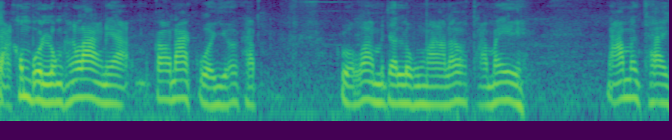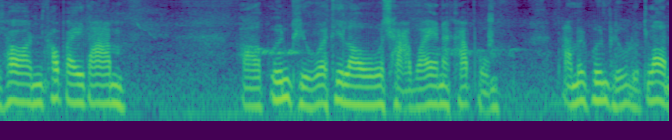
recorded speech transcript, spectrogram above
จากข้างบนลงข้างล่างเนี่ย ก็น่ากลัวเยอะครับ กลัวว่ามันจะลงมาแล้วทำให้น้ำมันชายชอนเข้าไปตามาพื้นผิวที่เราฉาบไว้นะครับ ผมทำให้พื้นผิวหลุดล่อน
